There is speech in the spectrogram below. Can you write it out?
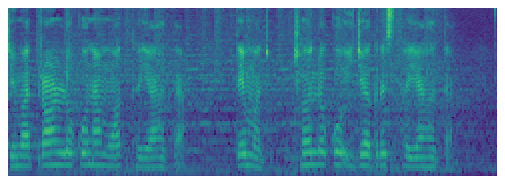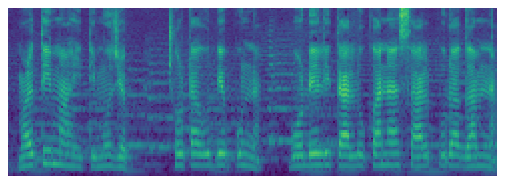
જેમાં ત્રણ લોકોના મોત થયા હતા. તેમજ છ લોકો ઈજાગ્રસ્ત થયા હતા. મળતી માહિતી મુજબ, છોટાઉદેપુરના બોડેલી તાલુકાના સાલપુરા ગામના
